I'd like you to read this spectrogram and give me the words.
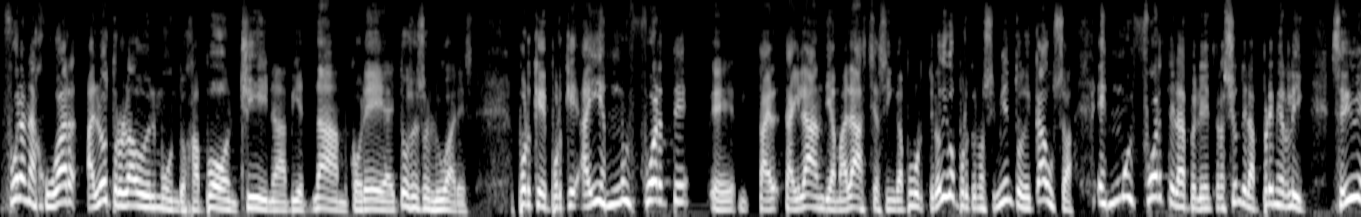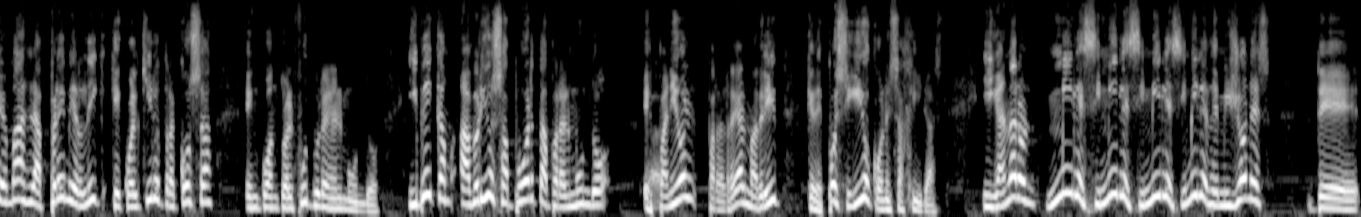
fueran a jugar al otro lado del mundo, Japón, China, Vietnam, Corea y todos esos lugares. ¿Por qué? Porque ahí es muy fuerte eh, Tailandia, Malasia, Singapur, te lo digo por conocimiento de causa, es muy fuerte la penetración de la Premier League. Se vive más la Premier League que cualquier otra cosa en cuanto al fútbol en el mundo. Y Beckham abrió esa puerta para el mundo español, para el Real Madrid, que después siguió con esas giras. Y ganaron miles y miles y miles y miles de millones de,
